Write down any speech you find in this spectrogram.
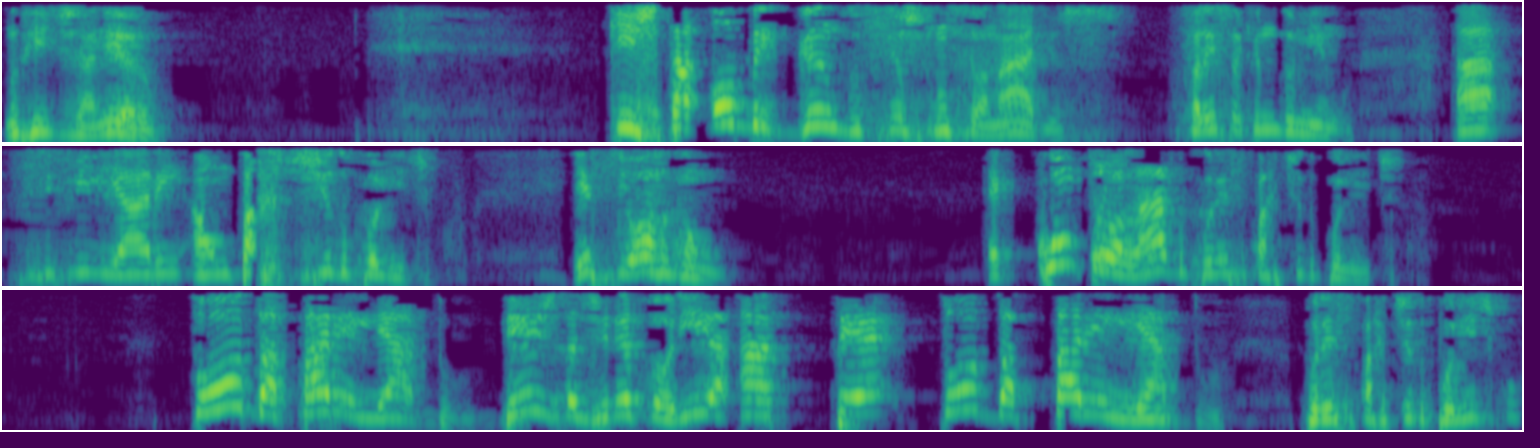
no Rio de Janeiro que está obrigando seus funcionários, falei isso aqui no domingo, a se filiarem a um partido político. Esse órgão é controlado por esse partido político. Todo aparelhado, desde a diretoria até todo aparelhado por esse partido político,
